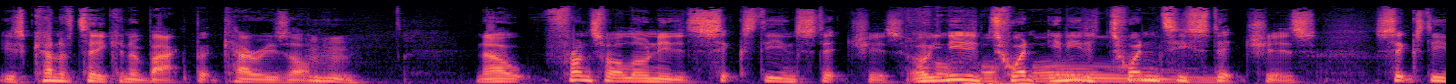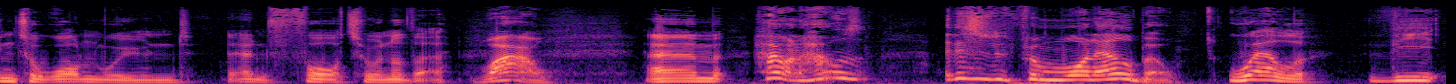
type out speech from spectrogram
is kind of taken aback but carries on. Now, Francois Louw needed 16 stitches. Oh, he needed 20, he needed 20 stitches, 16 to one wound and 4 to another. wow. Um, Hang on, how's. This is from one elbow. well, the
